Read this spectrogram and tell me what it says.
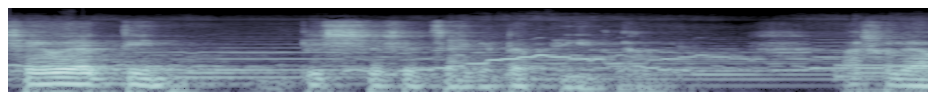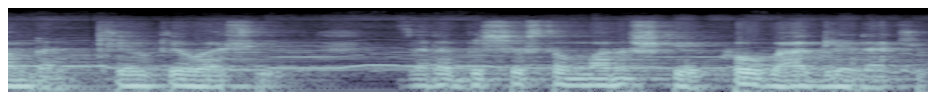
সেও একদিন বিশ্বাসের জায়গাটা ভেঙে ফেলবে। আসলে আমরা কেউ কেউ আছি যারা বিশ্বস্ত মানুষকে খুব আগলে রাখি,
